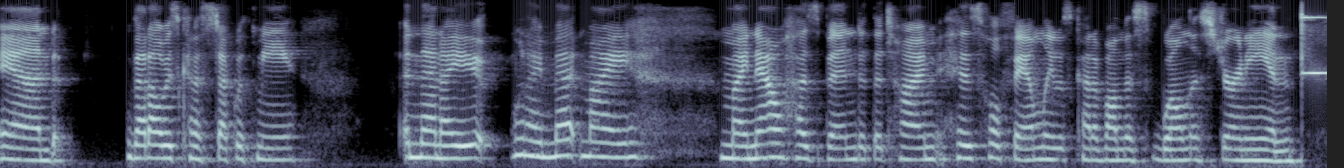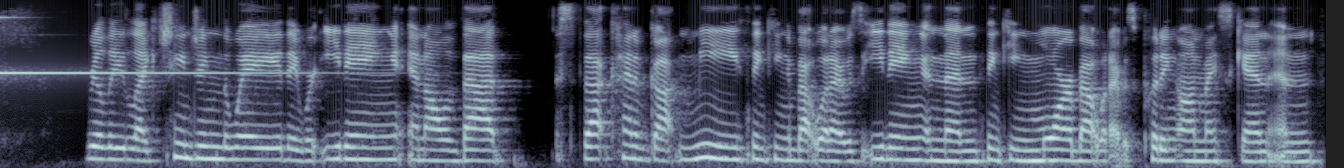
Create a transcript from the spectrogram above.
And that always kind of stuck with me. And then I when I met my my now husband at the time, his whole family was kind of on this wellness journey and really like changing the way they were eating and all of that. So that kind of got me thinking about what I was eating and then thinking more about what I was putting on my skin and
